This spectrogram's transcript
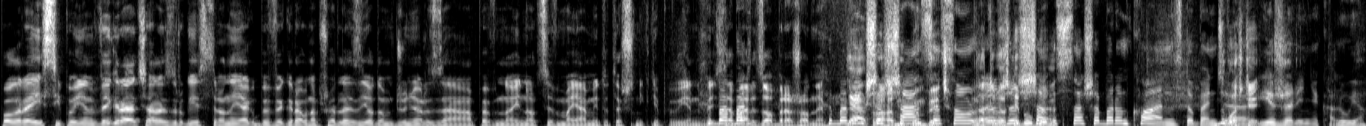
Paul Racy powinien wygrać, ale z drugiej strony jakby wygrał na przykład Leslie Odom Jr. za pewnej nocy w Miami, to też nikt nie powinien być Chyba za bar- bardzo obrażony. Chyba Ja większe szanse być. są, e, Natomiast że nie byłbym- Sasha Baron Cohen zdobędzie, No właśnie. jeżeli nie kaluje.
